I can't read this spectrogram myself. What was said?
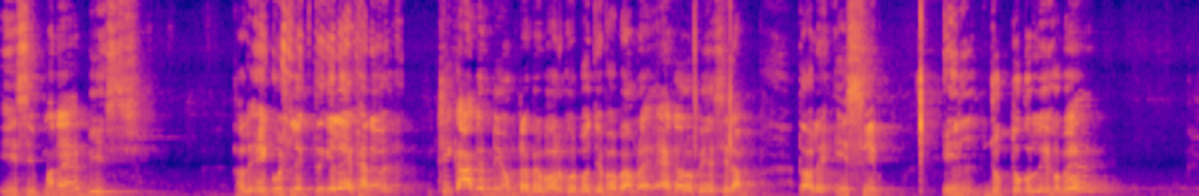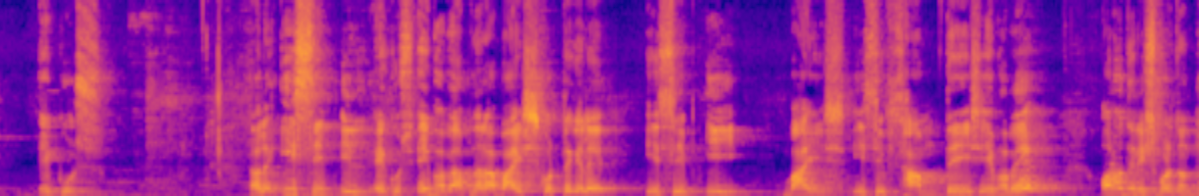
ই সিপ মানে বিশ। তাহলে একুশ লিখতে গেলে এখানে ঠিক আগের নিয়মটা ব্যবহার করব, যেভাবে আমরা এগারো পেয়েছিলাম। তাহলে ই সিপ ইল যুক্ত করলেই হবে একুশ। তাহলে ই সিপ, ইল একুশ। এইভাবে আপনারা বাইশ করতে গেলে ই সিপ, ই বাইশ, ই সিপ, সাম, তেইশ, এইভাবে উনতিরিশ পর্যন্ত।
